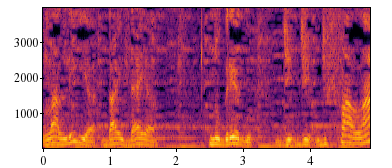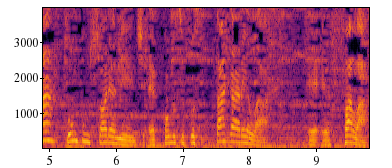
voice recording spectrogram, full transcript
Lalia dá a ideia no grego de, de, de falar compulsoriamente. É como se fosse tagarelar, é, é falar,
